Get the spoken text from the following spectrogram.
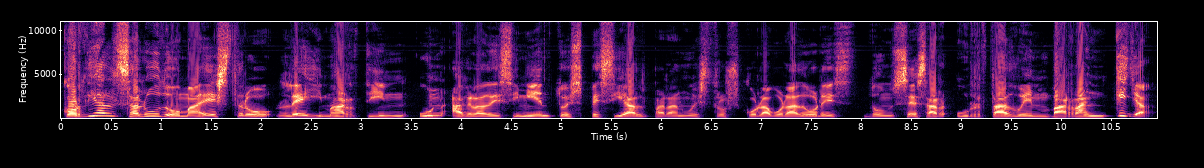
Cordial saludo, maestro Ley Martín. Un agradecimiento especial para nuestros colaboradores, don César Hurtado en Barranquilla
